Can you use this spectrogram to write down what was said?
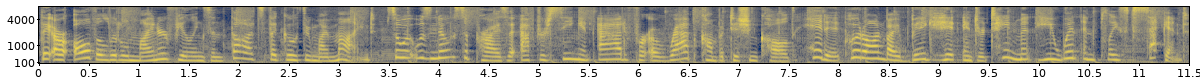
They are all the little minor feelings and thoughts that go through my mind. So it was no surprise that after seeing an ad for a rap competition called Hit It, put on by Big Hit Entertainment, he went and placed second.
